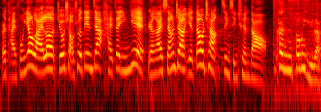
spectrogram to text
而台风要来了，只有少数的店家还在营业。仁爱乡长也到场进行劝导，看风雨了，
